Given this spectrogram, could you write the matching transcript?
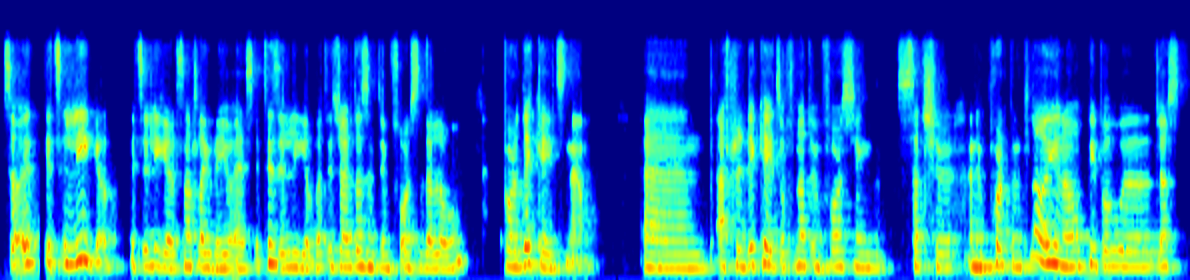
So it, it's illegal. It's illegal. It's not like the US. It is illegal, but Israel doesn't enforce the law for decades now. And after decades of not enforcing such a, an important law, you know, people will just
